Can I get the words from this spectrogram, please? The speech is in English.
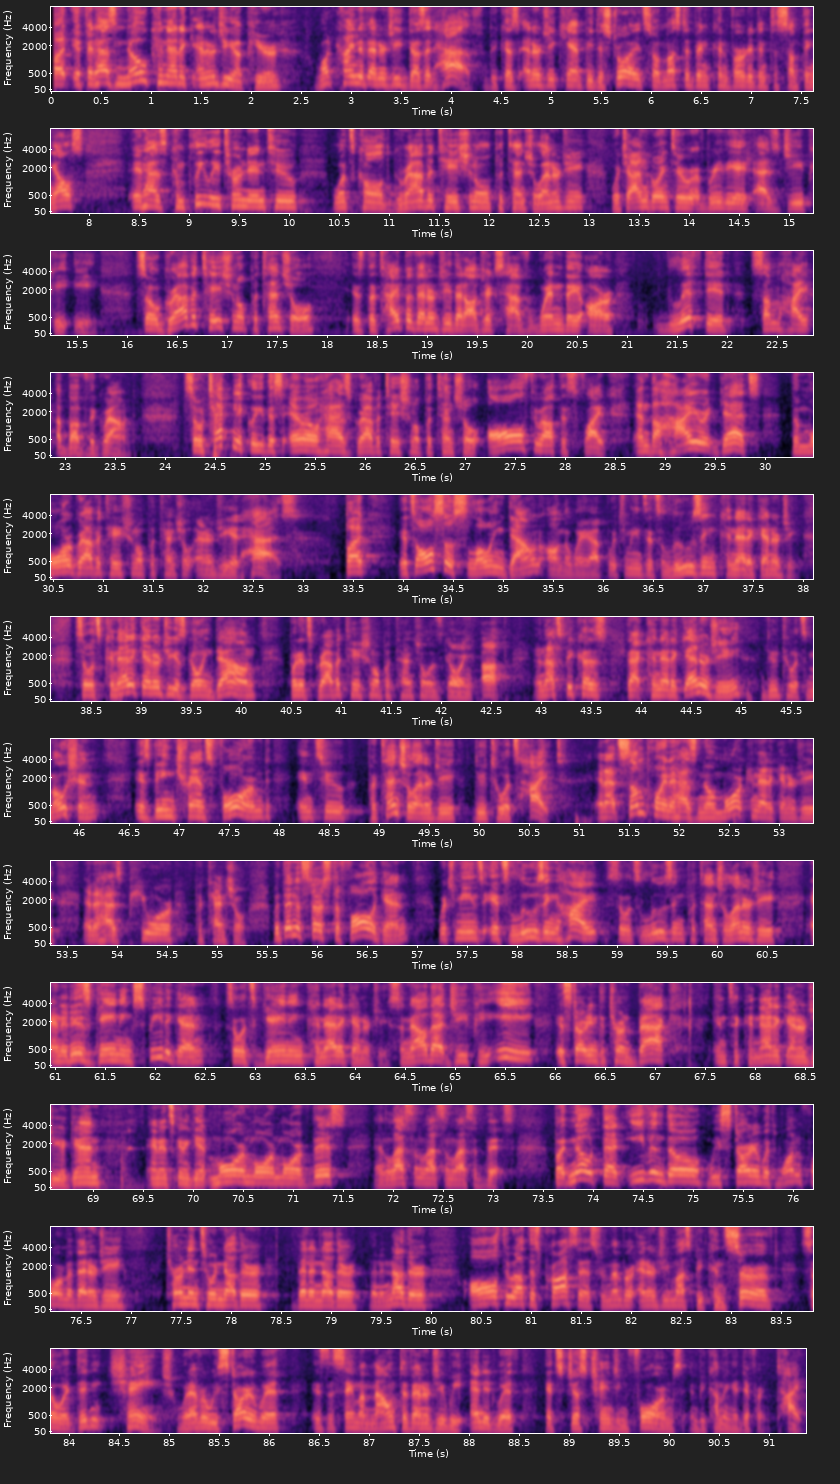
But if it has no kinetic energy up here, what kind of energy does it have? Because energy can't be destroyed, so it must have been converted into something else. It has completely turned into what's called gravitational potential energy, which I'm going to abbreviate as GPE. So gravitational potential is the type of energy that objects have when they are lifted some height above the ground. So technically, this arrow has gravitational potential all throughout this flight, and the higher it gets, the more gravitational potential energy it has. But it's also slowing down on the way up, which means it's losing kinetic energy. So its kinetic energy is going down, but its gravitational potential is going up. And that's because that kinetic energy, due to its motion, is being transformed into potential energy due to its height. And at some point, it has no more kinetic energy and it has pure potential. But then it starts to fall again, which means it's losing height, so it's losing potential energy, and it is gaining speed again, so it's gaining kinetic energy. So now that GPE is starting to turn back into kinetic energy again, and it's going to get more and more and more of this and less and less and less of this. But note that even though we started with one form of energy, turned into another, then another, then another, all throughout this process, remember energy must be conserved, so it didn't change. Whatever we started with is the same amount of energy we ended with, it's just changing forms and becoming a different type.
